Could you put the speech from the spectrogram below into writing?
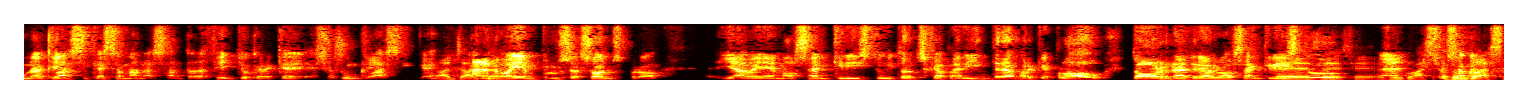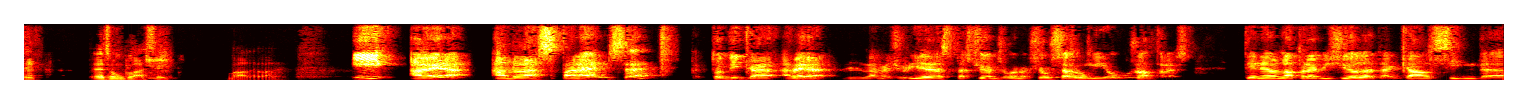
una clàssica Setmana Santa. De fet, jo crec que això és un clàssic. Eh? Exacte. Ara no veiem processons, però ja veiem el Sant Cristo i tots cap a dintre perquè plou, torna a treure el Sant Cristo. Sí, sí, sí. és un clàssic. Eh, és un clàssic. És un clàssic. Vale, vale. I, a veure, amb l'esperança, tot i que, a veure, la majoria d'estacions, bueno, això ho sabeu millor vosaltres, tenen la previsió de tancar el 5 de...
